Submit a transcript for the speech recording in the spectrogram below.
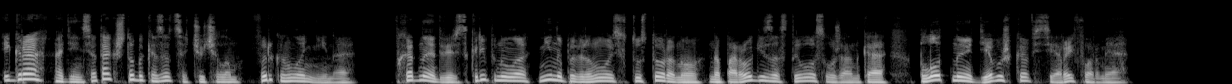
«Игра, оденься так, чтобы казаться чучелом», — фыркнула Нина. Входная дверь скрипнула, Нина повернулась в ту сторону. На пороге застыла служанка, плотная девушка в серой форме.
